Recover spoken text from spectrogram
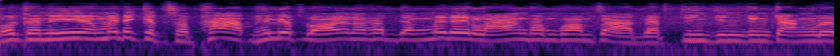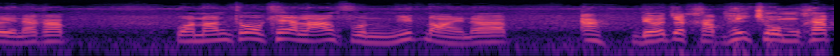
รถคันนี้ยังไม่ได้เก็บสภาพให้เรียบร้อยนะครับ ยังไม่ได้ล้างทำความสะอาดแบบจริง ๆ จังๆเลยนะครับ วันนั้นก็แค่ล้างฝุ่นนิดหน่อยนะครับอะเดี๋ยวจะขับให้ชมครับ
